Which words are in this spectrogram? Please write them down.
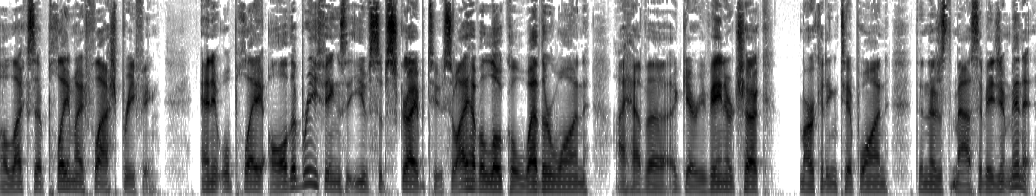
Alexa, play my flash briefing and it will play all the briefings that you've subscribed to. So I have a local weather one, I have a, a Gary Vaynerchuk marketing tip one, then there's the Massive Agent Minute.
